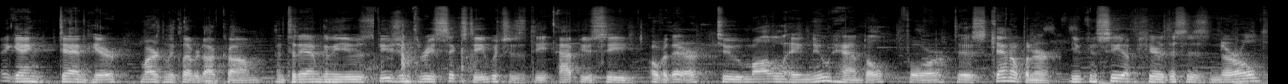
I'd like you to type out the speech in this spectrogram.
Hey gang, Dan here, marginallyclever.com, and today I'm going to use Fusion 360, which is the app you see over there, to model a new handle for this can opener. You can see up here, this is knurled,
